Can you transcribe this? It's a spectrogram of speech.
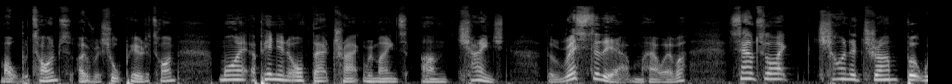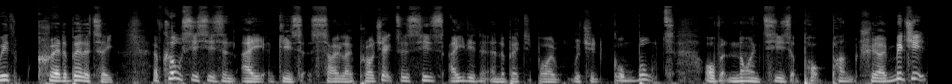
multiple times over a short period of time, my opinion of that track remains unchanged. The rest of the album, however, sounds like China drum but with credibility. Of course, this isn't a Giz solo project, as he's aided and abetted by Richard Gombault of 90s pop punk trio Midget,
